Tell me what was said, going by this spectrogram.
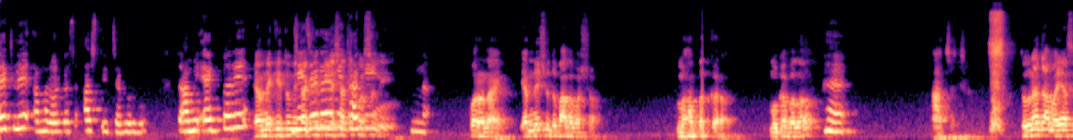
দেখলে আমার ওর কাছে আসতে ইচ্ছা করব। তো আমি একবারে এমনি কি তুমি যে তাকে জায়গায় বিয়ে আমি থাকি না। করো নাই। এমনি শুধু ভালোবাসো। মহব্বত করো। মুখে বলো। হ্যাঁ। আচ্ছা আচ্ছা। তো ওনার জামাই আছে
